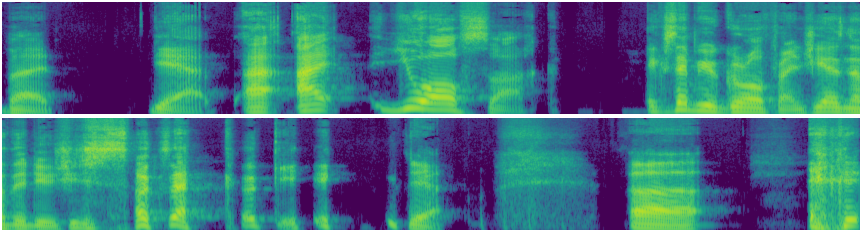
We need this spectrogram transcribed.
but yeah, I, I you all suck except your girlfriend. She has nothing to do. She just sucks at cooking. yeah. Uh,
